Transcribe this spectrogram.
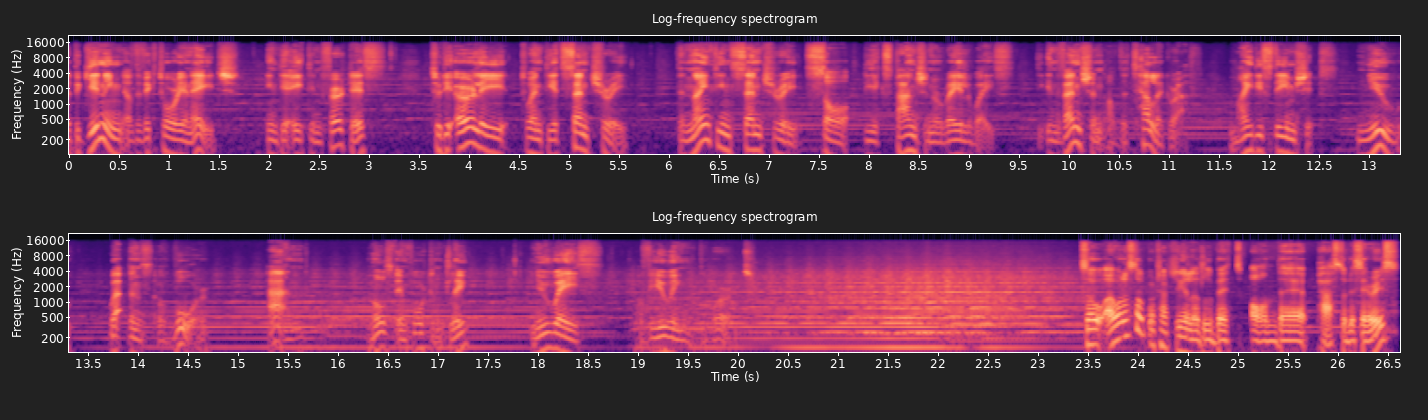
the beginning of the Victorian age in the 1830s to the early 20th century. The 19th century saw the expansion of railways, the invention of the telegraph, mighty steamships, new weapons of war, and, most importantly, new ways of viewing the world. So I want to start by touching a little bit on the past of the series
